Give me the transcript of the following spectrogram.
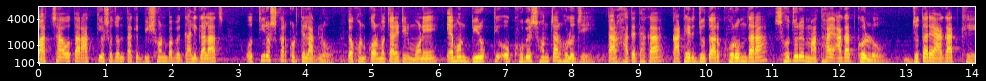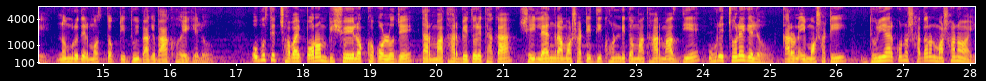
বাচ্চা ও তার আত্মীয় স্বজন তাকে ভীষণভাবে গালিগালাজ ও তিরস্কার করতে লাগল। তখন কর্মচারীটির মনে এমন বিরক্তি ও ক্ষোভের সঞ্চার হলো যে, তার হাতে থাকা কাঠের জুতার খোরম দ্বারা সজোরে মাথায় আঘাত করল। জুতারে আঘাত খেয়ে নমরুদের মস্তকটি দুই ভাগে ভাগ হয়ে গেল। উপস্থিত সবাই পরম বিস্ময়ে লক্ষ্য করল যে, তার মাথার ভেতরে থাকা সেই ল্যাংরা মশাটি দ্বিখণ্ডিত মাথার মাছ দিয়ে উড়ে চলে গেল। কারণ এই মশাটি দুনিয়ার কোনো সাধারণ মশা নয়।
